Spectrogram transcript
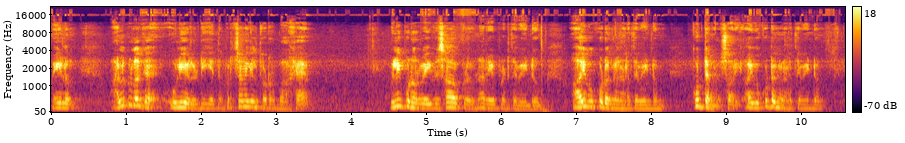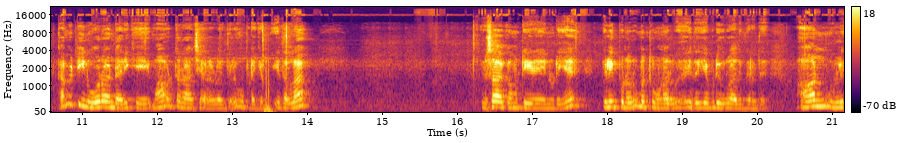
மேலும் அலுவலக ஊழியர்களுடைய இந்த பிரச்சனைகள் தொடர்பாக விழிப்புணர்வை விசாக குழுவினர் ஏற்படுத்த வேண்டும் ஆய்வுக்கூடங்கள் நடத்த வேண்டும் கூட்டங்கள் சாரி ஆய்வுக் கூட்டங்கள் நடத்த வேண்டும். கமிட்டியின் ஓராண்டு அறிக்கையை மாவட்ட ஆட்சியர் அலுவலகத்திலும் ஒப்படைக்கணும் இதெல்லாம் விசாக கமிட்டியினுடைய விழிப்புணர்வு மற்றும் உணர்வு இது எப்படி உருவாதுங்கிறது ஆண் ஊழி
